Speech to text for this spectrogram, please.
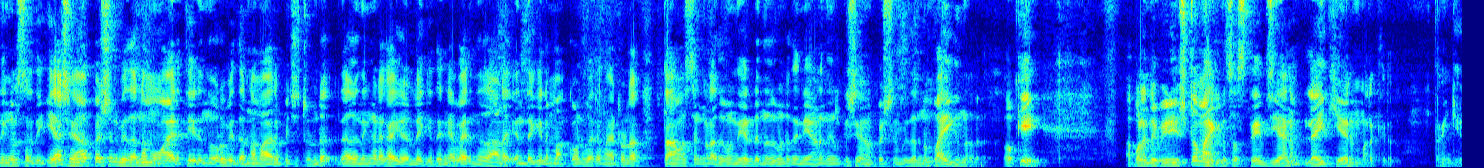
നിങ്ങൾ ശ്രദ്ധിക്കുക ക്ഷേമ പെൻഷൻ വിതരണം മൂവായിരത്തി ഇരുന്നൂറ് വിതരണം ആരംഭിച്ചിട്ടുണ്ട്. അത് നിങ്ങളുടെ കൈകളിലേക്ക് തന്നെ വരുന്നതാണ്. എന്തെങ്കിലും അക്കൗണ്ട് പരമായിട്ടുള്ള താമസങ്ങൾ അതുകൊണ്ട് നേരിടുന്നത് കൊണ്ട് തന്നെയാണ് നിങ്ങൾക്ക് ക്ഷേമ പെൻഷൻ വിതരണം വൈകുന്നത്. ഓക്കെ. അപ്പോൾ എന്റെ വീഡിയോ ഇഷ്ടമായെങ്കിൽ സബ്സ്ക്രൈബ് ചെയ്യാനും ലൈക്ക് ചെയ്യാനും മറക്കരുത്. താങ്ക്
